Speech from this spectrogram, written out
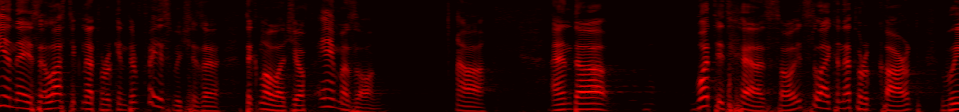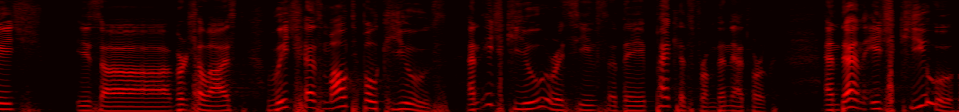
ENA is Elastic Network Interface, which is a technology of Amazon. Uh, and uh, what it has, so it's like a network card which is uh, virtualized, which has multiple queues. And each queue receives the packets from the network. And then each queue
